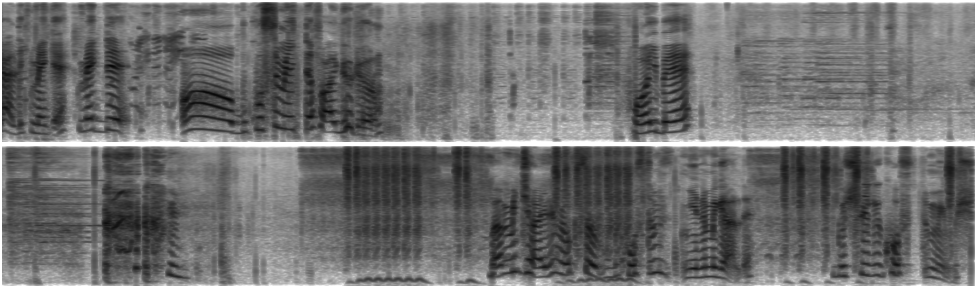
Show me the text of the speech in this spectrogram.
geldik Meg'e. Meg'de aa bu kostümü ilk defa görüyorum. Vay be. ben mi cahilim yoksa bu kostüm yeni mi geldi? Güçlü bir kostümüymüş.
